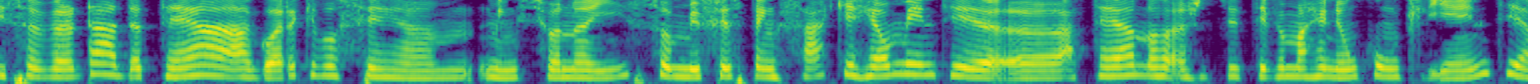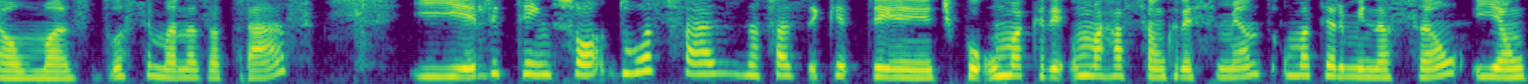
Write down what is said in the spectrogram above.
Isso é verdade. Até agora que você uh, menciona isso, me fez pensar que realmente uh, até a gente teve uma reunião com um cliente há umas duas semanas atrás e ele tem só duas fases na fase de, de tipo uma uma ração crescimento, uma terminação e é um,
